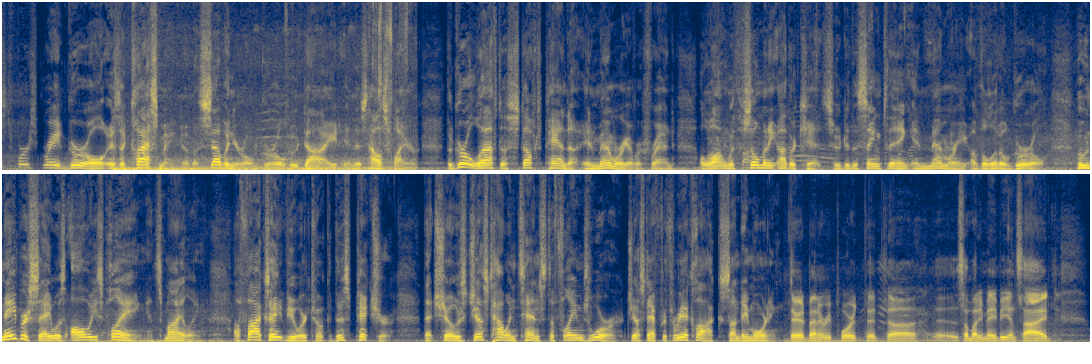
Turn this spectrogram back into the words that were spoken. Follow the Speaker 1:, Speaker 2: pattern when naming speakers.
Speaker 1: This first grade girl is a classmate of a seven year old girl who died in this house fire. The girl left a stuffed panda in memory of her friend, along with so many other kids who did the same thing in memory of the little girl, who neighbors say was always playing and smiling. A Fox 8 viewer took this picture that shows just how intense the flames were just after 3 o'clock Sunday morning.
Speaker 2: There had been a report that uh, somebody may be inside.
